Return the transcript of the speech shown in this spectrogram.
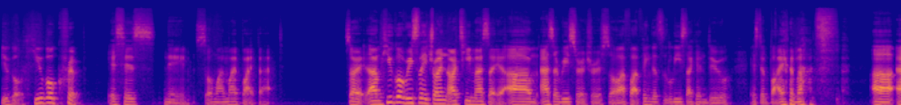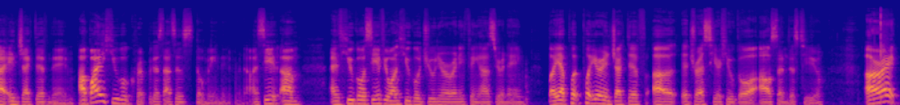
Hugo. Hugo Crip is his name, so I might buy that. Sorry, um, Hugo recently joined our team as a um as a researcher, so I thought, I think that's the least I can do is to buy him a, uh, injective name. I'll buy a Hugo Crip because that's his domain name for now. And see it. um and Hugo, see if you want Hugo Junior or anything as your name. But yeah, put put your injective uh address here, Hugo. I'll send this to you. All right.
